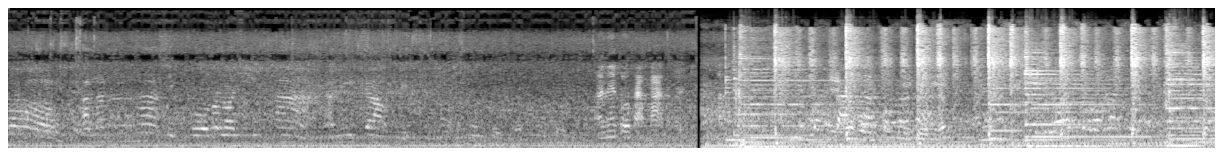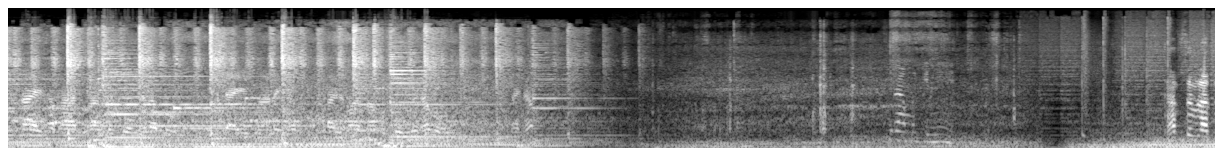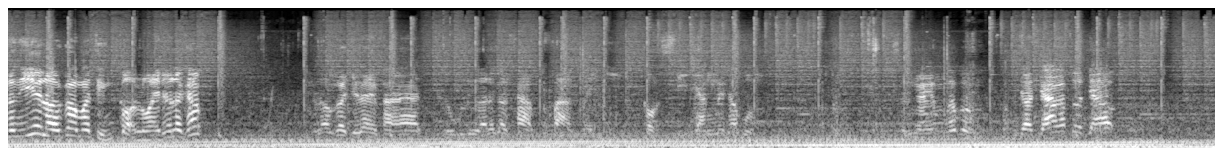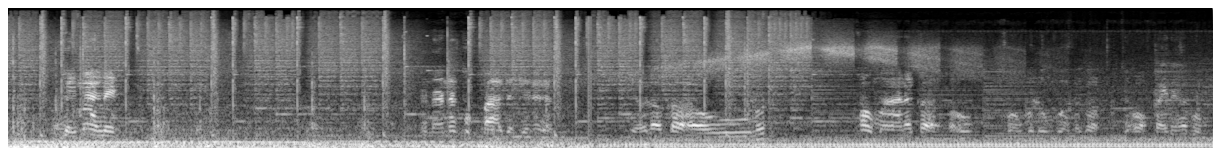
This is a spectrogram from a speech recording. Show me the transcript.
ก็อันนั้นห้าสิบตัวก็ร้อยยี่สิบห้าอันนี้เก้าสิบอันนี้ตัวสามบาทเลยใต้สะพานบางประกงนะครับผมใจมาเลยครับใต้สะพานบางประกงนะครับผมไปครับที่เรามากินนี่ครับสำหรับตอนนี้เราก็มาถึงเกาะลอยแล้วละครับ เราก็จะได้พาลงเรือแล้วก็ข้ามฝั่งไปที่เกาะสีชังนะครับผมสวยงามครับผมจอดเช้าครับจอดเช้าสวยมากเลยตอนนั้นนักตกปลาก็เยอะนะครับ เดี๋ยวเราก็เอารถเข้ามาแล้วก็เอาของมาลงก่อนแล้วก็จะออกไปนะครับผม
